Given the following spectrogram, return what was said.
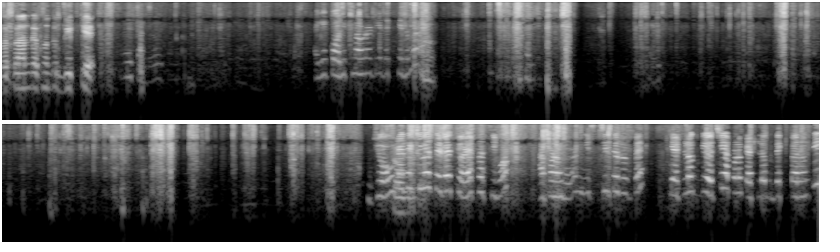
ବର୍ତ୍ତମାନ ଦେଖନ୍ତୁ ବିକେ ଆଗେ କରିସ୍ମା ଗୁଡା ଟିକେ ଦେଖେଇ ଦେବା ଯୋଉଟା ଦେଖିବେ ସେଇଟା ଚଏସ୍ ଆସିବ ଆପଣଙ୍କର ନିଶ୍ଚିତ ରୂପେ କ୍ୟାଟଲଗ୍ ବି ଅଛି ଆପଣ କ୍ୟାଟଲଗ୍ ଦେଖିପାରନ୍ତି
